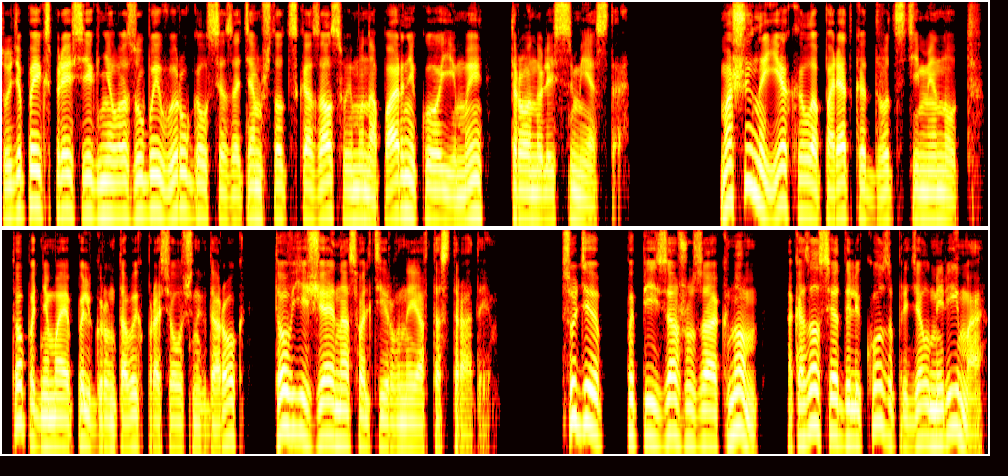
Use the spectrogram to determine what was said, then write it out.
Судя по экспрессии, гнилозубый выругался, затем что-то сказал своему напарнику, и мы тронулись с места. Машина ехала порядка 20 минут, то поднимая пыль грунтовых проселочных дорог, то въезжая на асфальтированные автострады. Судя по пейзажу за окном, оказался далеко за пределами Рима,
